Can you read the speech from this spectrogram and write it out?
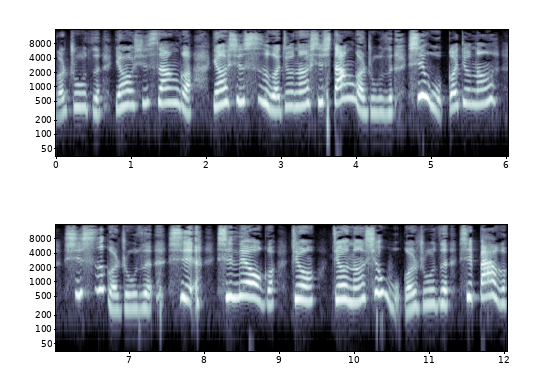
个珠子，然后吸三个，然后吸四个就能吸三个珠子，吸五个就能吸四个珠子，吸吸六个就就能吸五个珠子，吸八个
